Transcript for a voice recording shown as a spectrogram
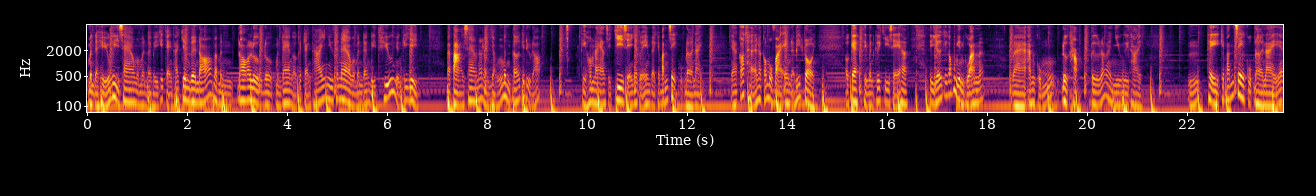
mình đã hiểu vì sao mà mình lại bị cái trạng thái trên bên đó và mình đo lường được mình đang ở cái trạng thái như thế nào và mình đang bị thiếu những cái gì và tại sao nó lại dẫn mình tới cái điều đó. Thì hôm nay anh sẽ chia sẻ cho tụi em về cái bánh xe cuộc đời này. Nha có thể là có một vài em đã biết rồi. Ok thì mình cứ chia sẻ ha. Thì với cái góc nhìn của anh á và anh cũng được học từ rất là nhiều người thầy. Ừ, thì cái bánh xe cuộc đời này á,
